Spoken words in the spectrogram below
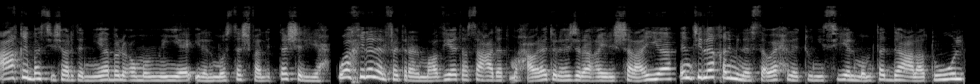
عقب استشارة النيابة العمومية إلى المستشفى للتشريح. وخلال الفترة الماضية تصاعدت محاولات الهجرة غير الشرعية. انطلاقا من السواحل التونسية الممتدة على طول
